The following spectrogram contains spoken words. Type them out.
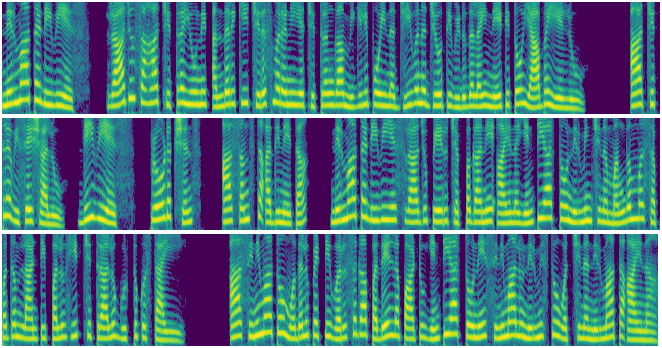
నిర్మాత డివిఎస్ రాజు సహా చిత్ర యూనిట్ అందరికీ చిరస్మరణీయ చిత్రంగా మిగిలిపోయిన జీవనజ్యోతి విడుదలై నేటితో యాభై ఏళ్ళు. ఆ చిత్ర విశేషాలు డివిఎస్ ప్రొడక్షన్స్ ఆ సంస్థ అధినేత నిర్మాత డివిఎస్ రాజు పేరు చెప్పగానే ఆయన ఎన్టీఆర్తో నిర్మించిన మంగమ్మ శపథం లాంటి పలు హిట్ చిత్రాలు గుర్తుకొస్తాయి. ఆ సినిమాతో మొదలుపెట్టి వరుసగా పదేళ్ళపాటు ఎన్టీఆర్తోనే సినిమాలు నిర్మిస్తూ వచ్చిన నిర్మాత ఆయన.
